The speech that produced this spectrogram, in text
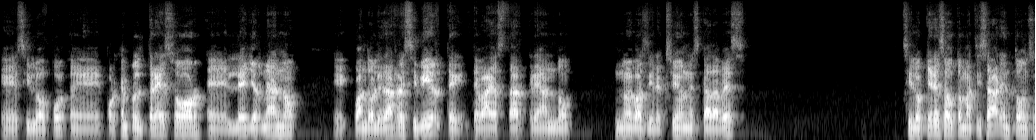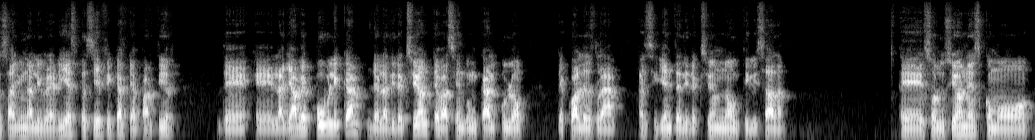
Eh, si lo, por ejemplo, el Trezor, el Ledger Nano, cuando le das recibir, te, te va a estar creando nuevas direcciones cada vez. Si lo quieres automatizar, entonces hay una librería específica que a partir de la llave pública de la dirección te va haciendo un cálculo de cuál es la, siguiente dirección no utilizada. Eh, soluciones como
